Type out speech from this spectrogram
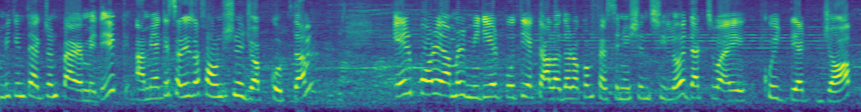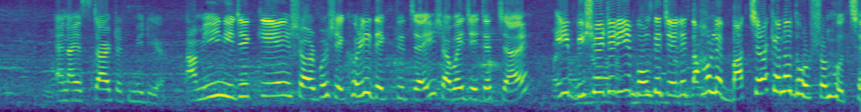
আমি কিন্তু একজন প্যারামেডিক আমি আগে সারিজা ফাউন্ডেশনে জব করতাম। এরপরে আমার মিডিয়ার প্রতি একটা আলাদা রকম ফ্যাসিনেশন ছিল that's why quit that job and I start at media আমি নিজেকে সর্বশেখরই দেখতে চাই, সবাই যেটা চায়। এই বিষয়টা নিয়ে বলতে চাইলে তাহলে বাচ্চারা কেন ধর্ষণ হচ্ছে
